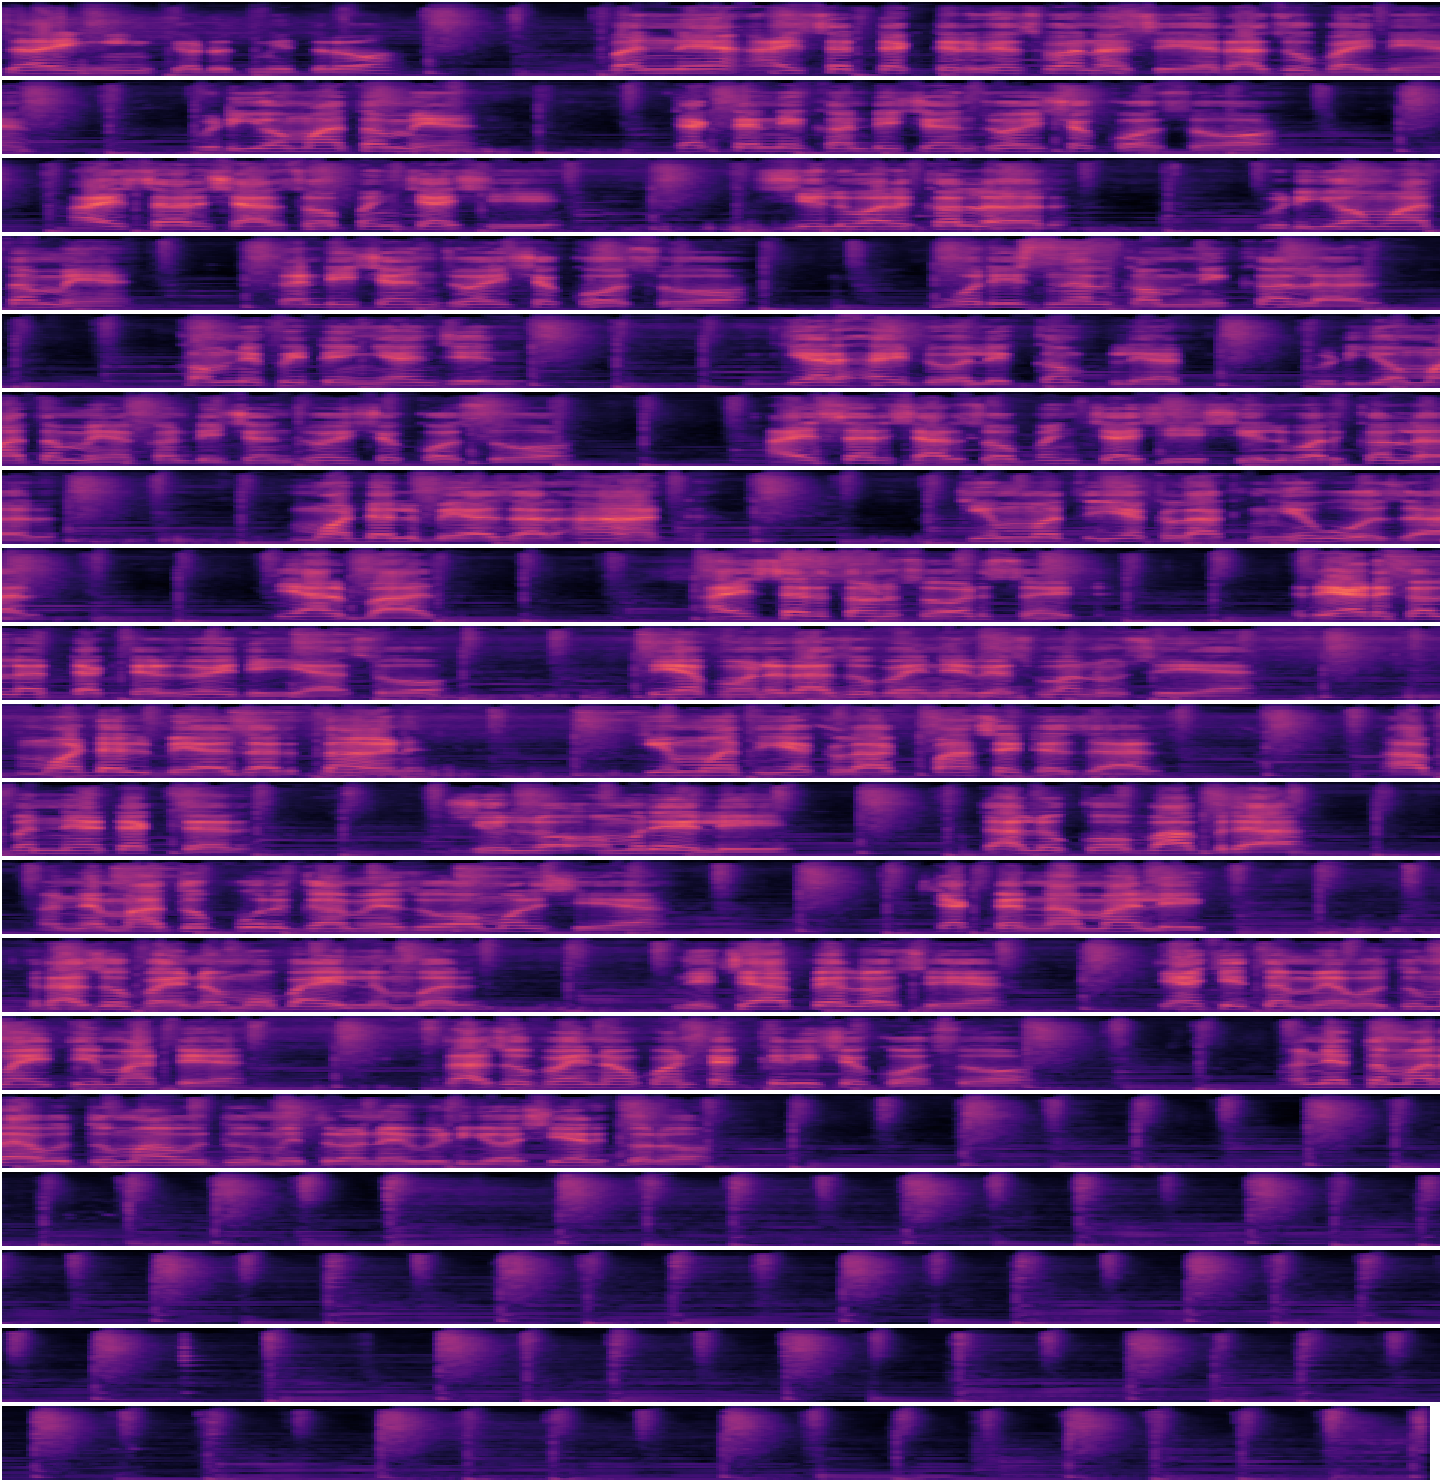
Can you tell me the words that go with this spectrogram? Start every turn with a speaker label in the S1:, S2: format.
S1: જય હિન્દ, ખેડૂત મિત્રો. બંને આઈસર ટ્રેક્ટર વેચવાના છે રાજુભાઈને. વિડીયોમાં તમે ટ્રેક્ટરની કન્ડિશન જોઈ શકો છો. આઈસર ચારસો પંચ્યાસી સિલ્વર કલર વિડીયોમાં તમે કન્ડિશન જોઈ શકો છો. Original company colour company fitting engine gear hydraulic complete વિડીયોમાં તમે કન્ડિશન જોઈ શકો છો. આઈસર ચારસો પંચ્યાસી સિલ્વર કલર મોડેલ બે હજાર આઠ, કિંમત એક લાખ નેવું હજાર, ત્યારબાદ આઈસર ત્રણસો અડસઠ, રેડ કલર ટ્રેક્ટર જોઈ રહ્યા છો. તે પણ રાજુભાઈને વેચવાનું છે. મોડેલ બે હજાર ત્રણ, કિંમત એક લાખ પાસઠ હજાર. આ બંને ટ્રેક્ટર જિલ્લો અમરેલી, તાલુકો બાબરા અને માધુપુર ગામે જોવા મળશે. ટ્રેક્ટરના માલિક રાજુભાઈનો મોબાઈલ નંબર નીચે આપેલો છે, ત્યાંથી તમે વધુ માહિતી માટે રાજુભાઈનો કોન્ટેક્ટ કરી શકો છો અને તમારા વધુમાં વધુ મિત્રોને વીડિયો શેર કરો.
